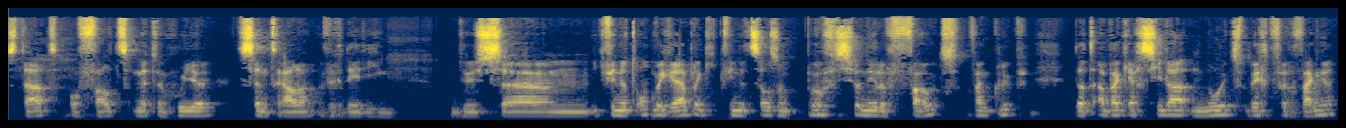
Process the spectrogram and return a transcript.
staat of valt met een goede centrale verdediging. Dus um, ik vind het onbegrijpelijk. Ik vind het zelfs een professionele fout van club dat Abakar Silla nooit werd vervangen.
